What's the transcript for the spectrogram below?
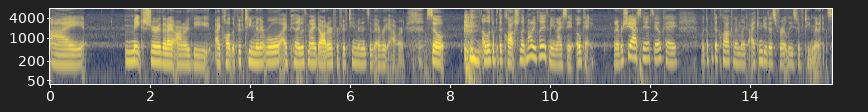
I make sure that I honor the I call it the 15 minute rule. I play with my daughter for 15 minutes of every hour. So I look up at the clock. She's like, "Mommy, play with me." And I say, "Okay." Whenever she asks me, I say, okay. look up at the clock and I'm like, I can do this for at least 15 minutes.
